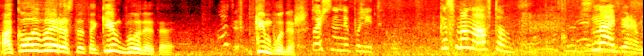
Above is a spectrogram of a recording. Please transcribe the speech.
А коли виростете, ким будете? Ким будеш? Точно не політику. Космонавтом. Снайпером.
